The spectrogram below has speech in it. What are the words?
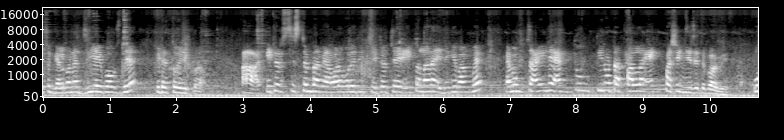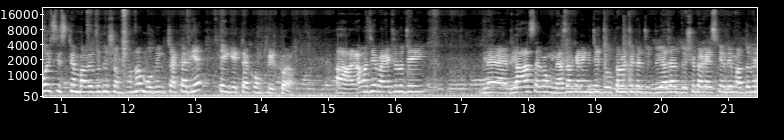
হচ্ছে গ্যালভানের জিআই বক্স দিয়ে এটা তৈরি করা। আর এটার সিস্টেমটা আমি আবারও বলে দিচ্ছি, এটা হচ্ছে এই পাল্লাটা এদিকে ভাঙবে এবং চাইলে একদম তিনোটা পাল্লা এক পাশে নিয়ে যেতে পারবে। ওই সিস্টেমভাবে কিন্তু সম্পূর্ণ মোবিল চাকা দিয়ে এই গেটটা কমপ্লিট করা। আর আমার যে বাইরের জন্য যেই গ্লাস এবং লেজার ক্যারিং যে জোটটা রয়েছে, এটা দুই হাজার দুশো টাকা স্কেলের মাধ্যমে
